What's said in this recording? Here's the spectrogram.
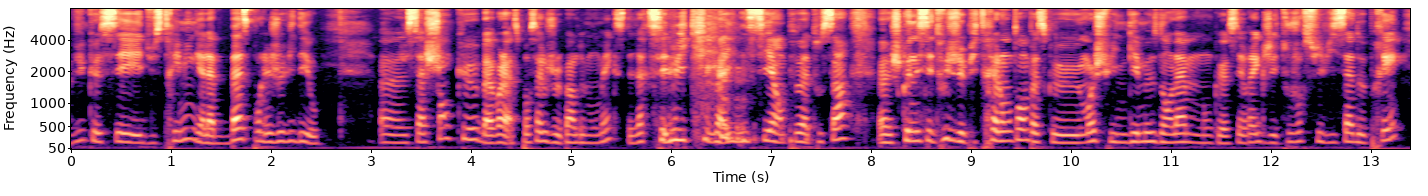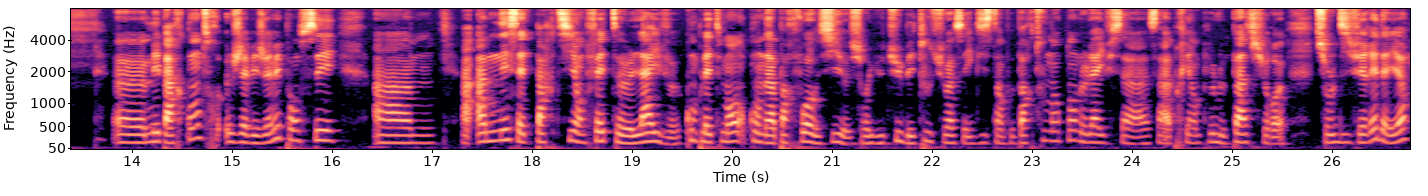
vu que c'est du streaming à la base pour les jeux vidéo. Sachant que bah voilà c'est pour ça que je parle de mon mec c'est à dire que c'est lui qui m'a initié un peu à tout ça. Je connaissais Twitch depuis très longtemps parce que moi je suis une gameuse dans l'âme donc c'est vrai que j'ai toujours suivi ça de près. Mais par contre j'avais jamais pensé à, amener cette partie en fait euh, live complètement qu'on a parfois aussi euh, sur YouTube et tout, tu vois, ça existe un peu partout maintenant le live, ça, ça a pris un peu le pas sur, euh, sur le différé d'ailleurs.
